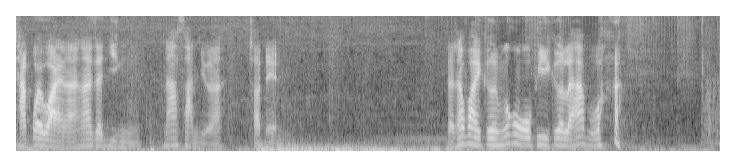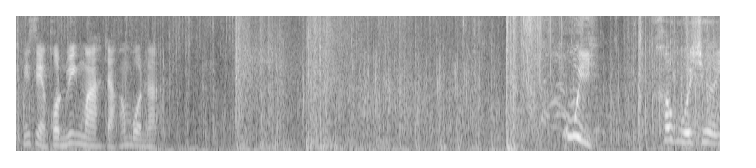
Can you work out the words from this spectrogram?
ชักไวๆนะ น่าจะยิงหน้าสั่นอยู่นะช็อตนี้แต่ถ้าไวเกินก็คงโอพีเกินแล้วครับผมว่ามีเสียงคนวิ่งมาจากข้างบนนะ อุ้ย เข้าหัวเฉย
